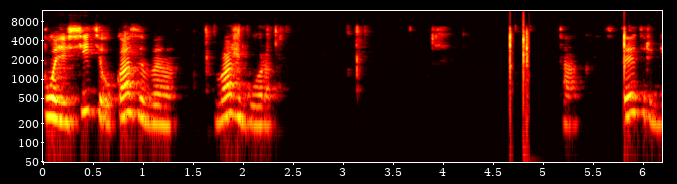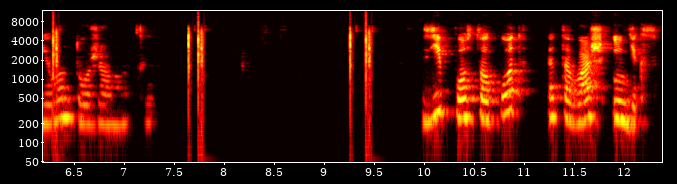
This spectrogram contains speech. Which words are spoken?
Поле Сити указываем ваш город. Так, стоит регион тоже Алматы. Zip Postal код – это ваш индекс.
